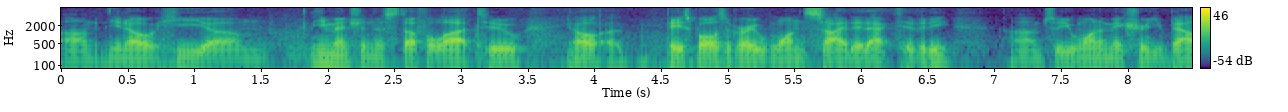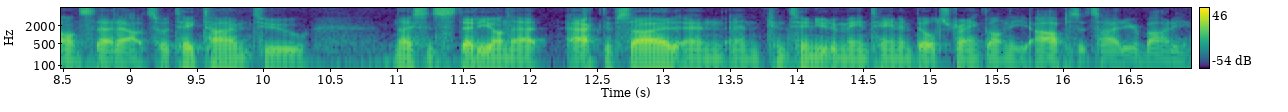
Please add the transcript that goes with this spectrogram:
Um, you know, he um, he mentioned this stuff a lot too. You know, uh, baseball is a very one-sided activity, um, so you want to make sure you balance that out. So take time to nice and steady on that active side and, and continue to maintain and build strength on the opposite side of your body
